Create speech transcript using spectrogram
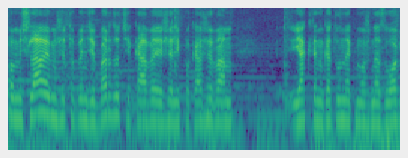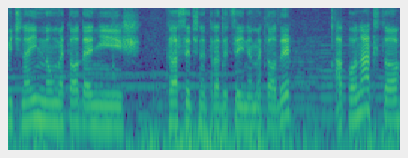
pomyślałem, że to będzie bardzo ciekawe, jeżeli pokażę Wam, jak ten gatunek można złowić na inną metodę niż klasyczne, tradycyjne metody. A ponadto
